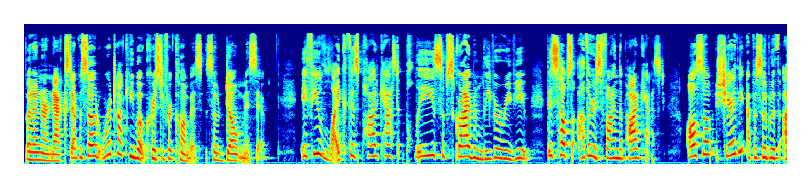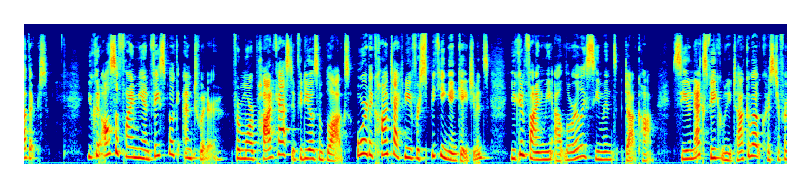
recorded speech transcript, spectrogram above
But in our next episode, we're talking about Christopher Columbus, so don't miss it. If you like this podcast, please subscribe and leave a review. This helps others find the podcast. Also, share the episode with others. You can also find me on Facebook and Twitter. For more podcast videos and blogs, or to contact me for speaking engagements, you can find me at lauraleesiemens.com. See you next week when we talk about Christopher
